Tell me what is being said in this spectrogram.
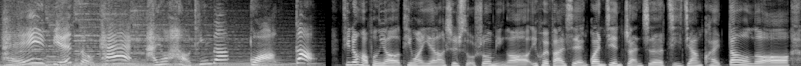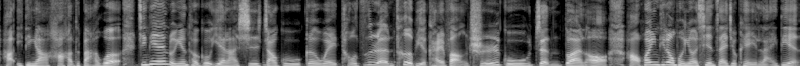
嘿，别走开，还有好听的广告。听众好朋友，听完叶老师所说明哦，你会发现关键转折即将快到了哦。好，一定要好好的把握。今天轮源投顾严老师照顾各位投资人，特别开放持股诊断哦。好，欢迎听众朋友现在就可以来电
